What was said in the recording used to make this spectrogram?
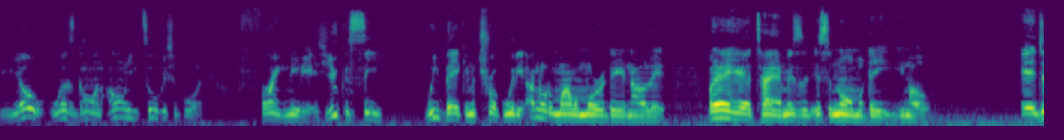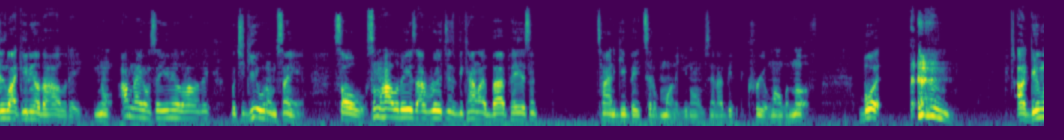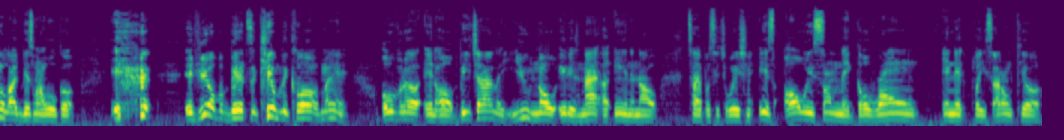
Yo, what's going on YouTube? It's your boy, Frank Nitty. As you can see, we back in the truck with it. I know tomorrow Memorial Day and all that, but I ain't had time. It's a, it's a normal day, you know. It, just like any other holiday. You know, I'm not gonna say any other holiday, but you get what I'm saying. So some holidays I really just be kind of like bypassing, trying to get back to the money. You know what I'm saying? I've been at the crib long enough. But I didn't look like this when I woke up. if you ever been to Kimberly Clark, man, over there in uh, Beech Island, you know it is not an in and out type of situation. It's always something that go wrong in that place. I don't care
